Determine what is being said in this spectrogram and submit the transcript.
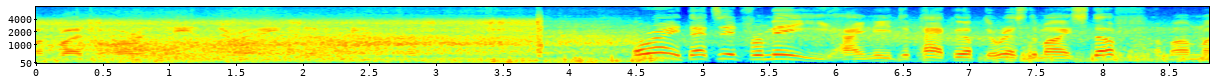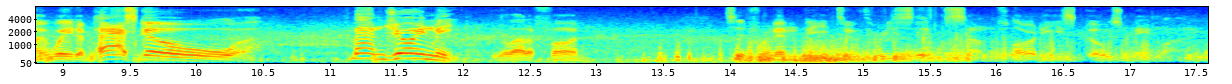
authorized for RST 0817. All right, that's it for me. I need to pack up the rest of my stuff. I'm on my way to Pasco. Come out and join me. Be a lot of fun. That's it from MP236 on the Florida East Coast Main Line.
